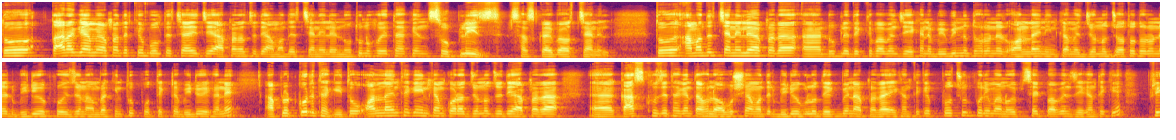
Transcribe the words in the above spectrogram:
তো তার আগে আমি আপনাদেরকে বলতে চাই যে আপনারা যদি আমাদের চ্যানেলে নতুন হয়ে থাকেন so please subscribe our channel তো আমাদের চ্যানেলে আপনারা ঢুকলে দেখতে পাবেন যে এখানে বিভিন্ন ধরনের অনলাইন ইনকামের জন্য যত ধরনের ভিডিও প্রয়োজন, আমরা কিন্তু প্রত্যেকটা ভিডিও এখানে আপলোড করে থাকি। তো অনলাইন থেকে ইনকাম করার জন্য যদি আপনারা কাজ খুঁজে থাকেন, তাহলে অবশ্যই আমাদের ভিডিওগুলো দেখবেন। আপনারা এখান থেকে প্রচুর পরিমাণ ওয়েবসাইট পাবেন, যেখান থেকে ফ্রি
